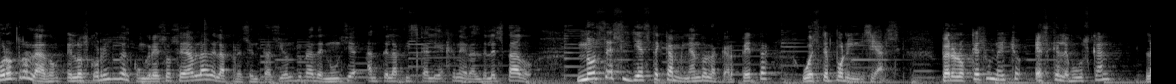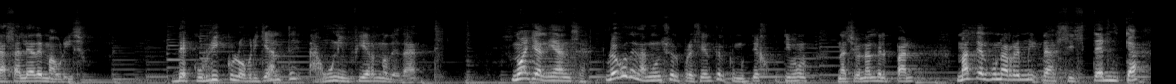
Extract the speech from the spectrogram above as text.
Por otro lado, en los corrillos del Congreso se habla de la presentación de una denuncia ante la Fiscalía General del Estado. No sé si ya esté caminando la carpeta o esté por iniciarse, pero lo que es un hecho es que le buscan la salida de Mauricio. De currículo brillante a un infierno de Dante. No hay alianza. Luego del anuncio del presidente del Comité Ejecutivo Nacional del PAN, más de alguna remira sistémica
